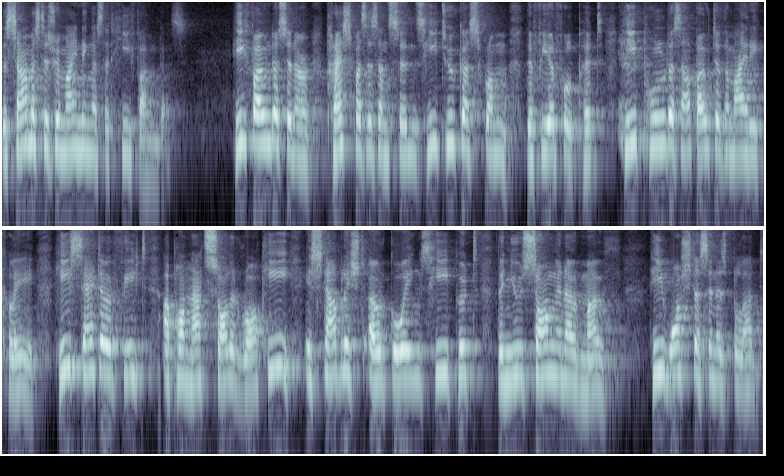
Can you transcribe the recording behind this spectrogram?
the psalmist is reminding us that He found us. He found us in our trespasses and sins. He took us from the fearful pit. He pulled us up out of the miry clay. He set our feet upon that solid rock. He established our goings. He put the new song in our mouth. He washed us in His blood.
